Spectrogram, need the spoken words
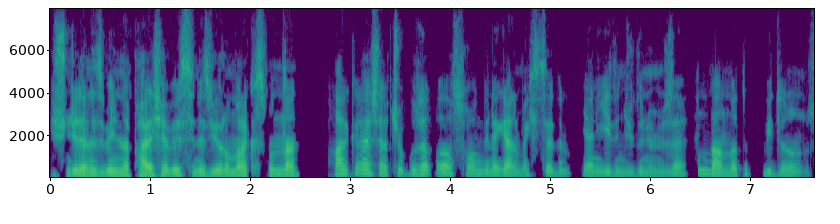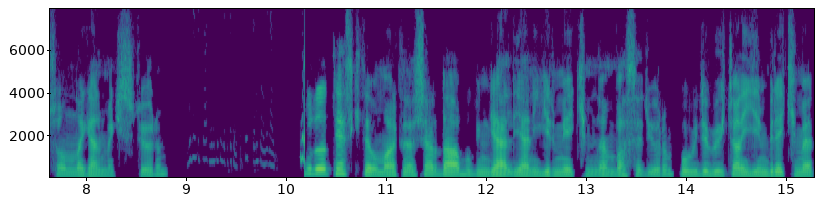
düşüncelerinizi benimle paylaşabilirsiniz yorumlar kısmından. Arkadaşlar çok uzatmadan son güne gelmek istedim. Yani 7. günümüze. Bunu da anlatıp videonun sonuna gelmek istiyorum. Bu da test kitabım arkadaşlar. Daha bugün geldi. Yani 20 Ekim'den bahsediyorum. Bu video büyük ihtimalle 21 Ekim'e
